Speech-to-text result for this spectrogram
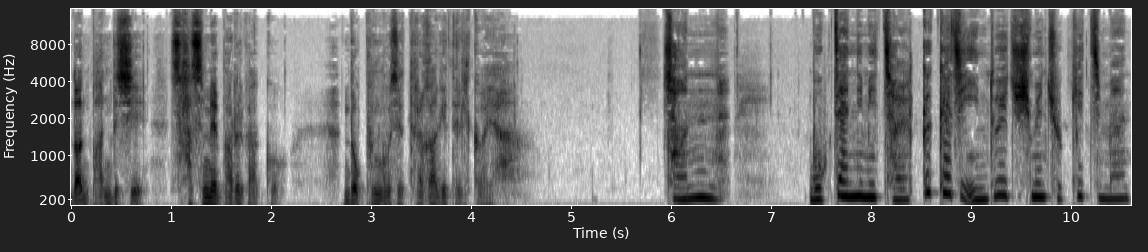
넌 반드시 사슴의 발을 갖고 높은 곳에 들어가게 될 거야. 전 목자님이 절 끝까지 인도해 주시면 좋겠지만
